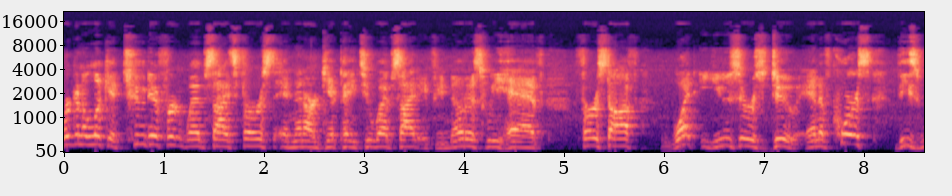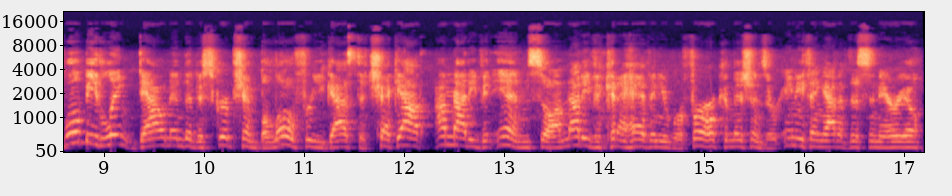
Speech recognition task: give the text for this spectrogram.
we're going to look at two different websites first and then our Get Paid To website. If you notice, we have first off what users do. And of course, these will be linked down in the description below for you guys to check out. I'm not even in, so I'm not even going to have any referral commissions or anything out of this scenario.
